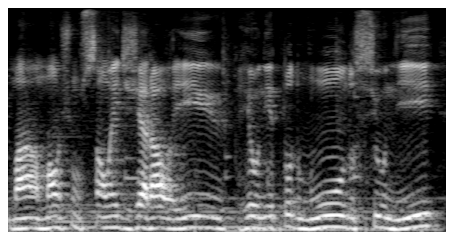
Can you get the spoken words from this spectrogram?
uma, uma junção aí de geral aí, reunir todo mundo, se unir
